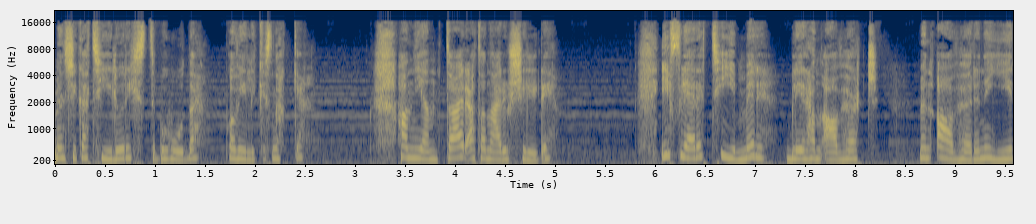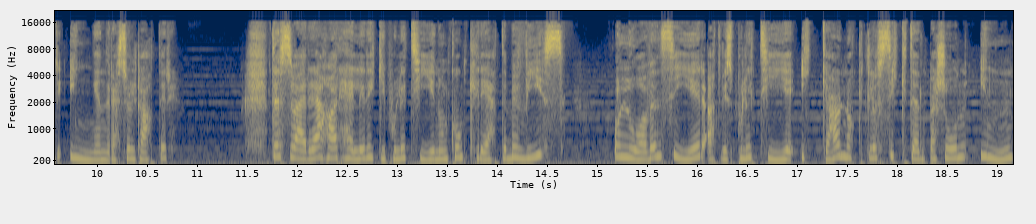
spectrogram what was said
men Chikatilo rister på hodet og vil ikke snakke. Han gjentar at han er uskyldig. I flere timer blir han avhørt, men avhørene gir ingen resultater. Dessverre har heller ikke politiet noen konkrete bevis, og loven sier at hvis politiet ikke har nok til å sikte en person innen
